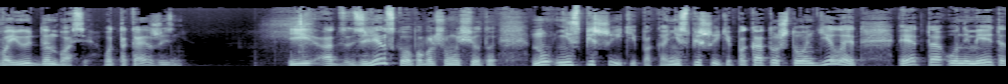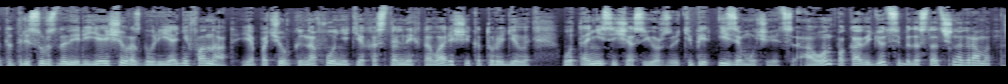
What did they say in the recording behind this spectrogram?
воюет в Донбассе. Вот такая жизнь. И от Зеленского, по большому счету, ну, не спешите пока, не спешите. Пока то, что он делает, это он имеет этот ресурс доверия. Я еще раз говорю, я не фанат. Я подчеркиваю, на фоне тех остальных товарищей, которые делают, вот они сейчас ерзают. Теперь Изя мучается. А он пока ведет себя достаточно грамотно.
